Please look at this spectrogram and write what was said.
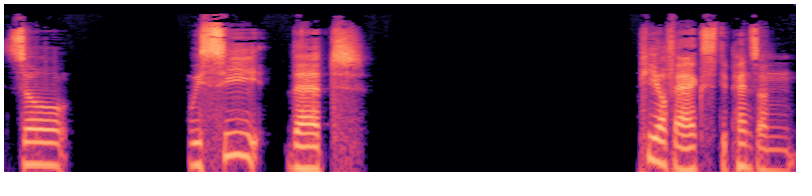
so we see that p of x depends on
